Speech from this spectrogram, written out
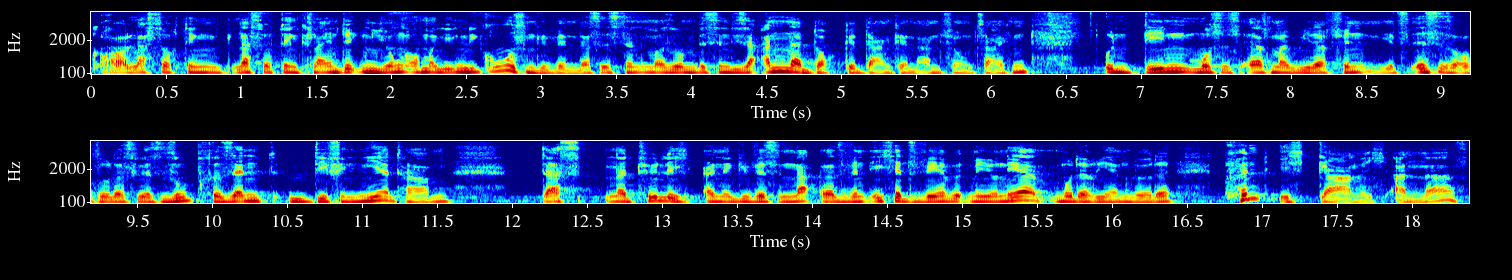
oh, lass doch den, lass doch den kleinen, dicken Jungen auch mal gegen die Großen gewinnen. Das ist dann immer so ein bisschen dieser Underdog-Gedanke in Anführungszeichen. Und den muss es erstmal wieder finden. Jetzt ist es auch so, dass wir es so präsent definiert haben, dass natürlich eine gewisse, also wenn ich jetzt Wer wird Millionär moderieren würde, könnte ich gar nicht anders,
